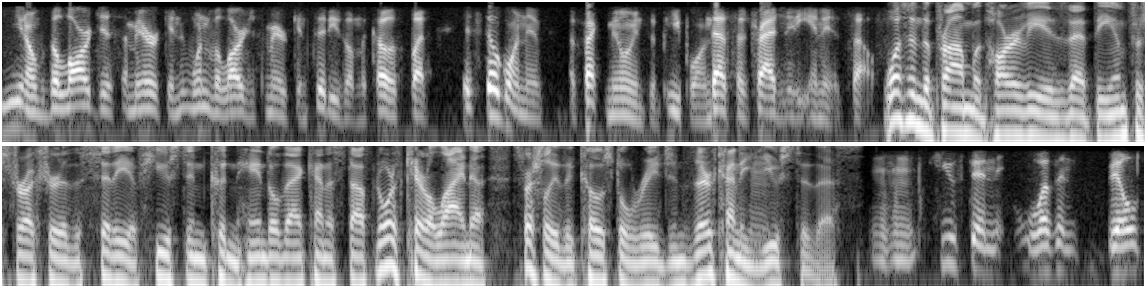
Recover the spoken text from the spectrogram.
you know, the largest American, one of the largest American cities on the coast, but it's still going to affect millions of people, and that's a tragedy in itself. Wasn't the problem with Harvey is that the infrastructure of the city of Houston couldn't handle that kind of stuff? North Carolina, especially the coastal regions, they're kind of Mm-hmm. used to this. hmm Houston wasn't built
